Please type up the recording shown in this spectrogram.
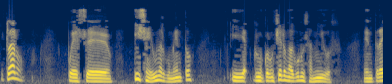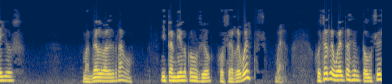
Y claro, pues eh, hice un argumento y lo conocieron algunos amigos, entre ellos Manuel Álvarez Bravo, y también lo conoció José Revueltas. Bueno, José Revueltas entonces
